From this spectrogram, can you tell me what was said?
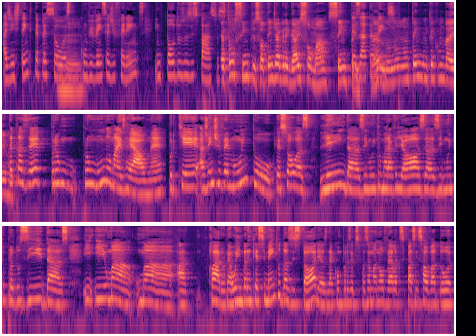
A gente tem que ter pessoas uhum. com vivências diferentes em todos os espaços. É tão simples, só tem de agregar e somar sempre. Né? Exatamente. Né? Não, não, não, tem, não tem como dar erro. É trazer para um, um mundo mais real, né? Porque a gente vê muito pessoas lindas e muito maravilhosas e muito produzidas e, e uma. uma a, claro, né, o embranquecimento das histórias, né, como por exemplo, se fazer uma novela que se passa em Salvador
